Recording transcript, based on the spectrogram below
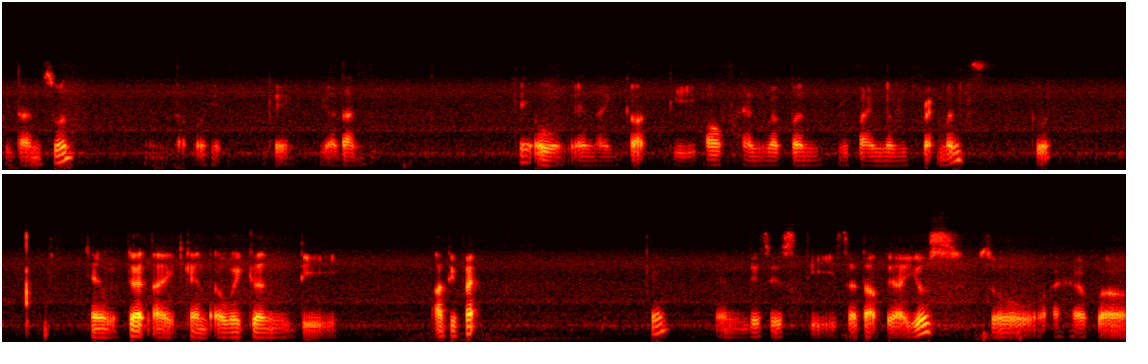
be done soon. And double hit. Okay we are done. Okay oh and I got the offhand weapon refinement fragments. Good. And with that I can awaken the artifact? Okay. And this is the setup that I use. So I have a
